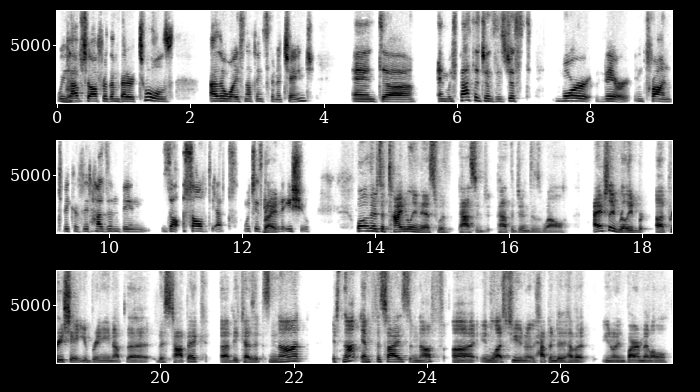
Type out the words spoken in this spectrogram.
we right. have to offer them better tools otherwise nothing's going to change and uh, and with pathogens it's just more there in front because it hasn't been solved yet which is kind right. of the issue well, there's a timeliness with passage, pathogens as well. I actually really br- appreciate you bringing up the this topic uh, because it's not it's not emphasized enough uh, unless you know, happen to have a you know environmental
